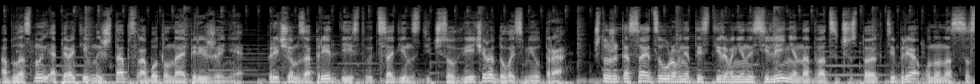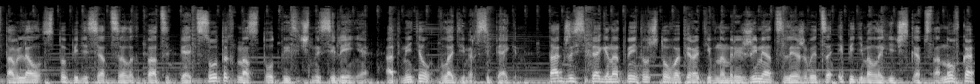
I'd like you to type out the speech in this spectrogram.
областной оперативный штаб сработал на опережение. Причем запрет действует с 11 часов вечера до 8 утра. Что же касается уровня тестирования населения, на 26 октября он у нас составлял 150,25 на 100 тысяч населения, отметил Владимир Сипягин. Также Сипягин отметил, что в оперативном режиме отслеживается эпидемиологическая обстановка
